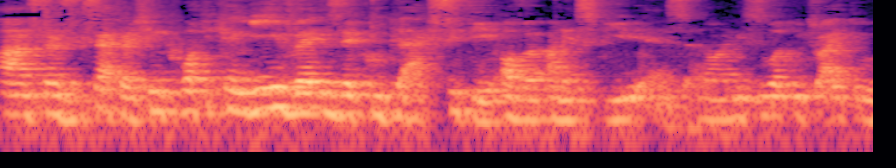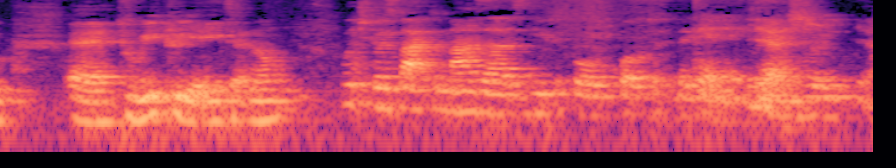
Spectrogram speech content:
answers, etc. I think what it can give is the complexity of an experience, you know, and this is what we try to to recreate, you know. Which goes back to Maaza's beautiful quote at the beginning. Yes. Yeah.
